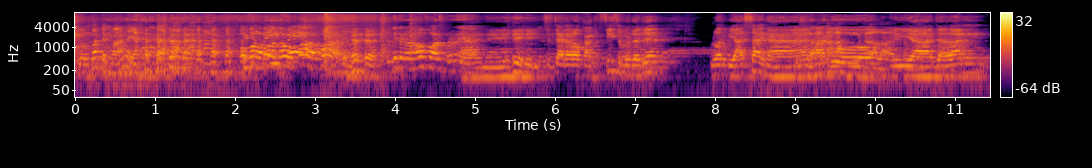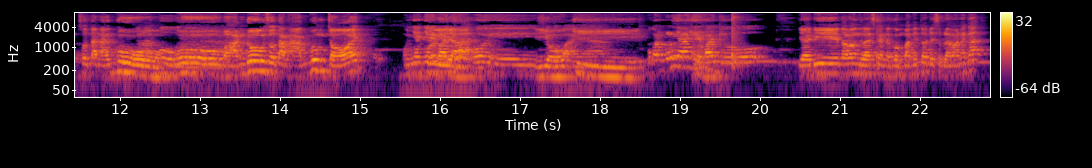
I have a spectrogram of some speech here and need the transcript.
Dago 4 yang mana ya? oval oval oval oval lebih terkenal oval sebenarnya Ini secara lokasi sebenarnya luar biasa nah. Sultan Agung. lah. Iya, Jalan Sultan Agung. Sultan Agung. Oh, Bandung Sultan Agung, coy. punya Kuliah. baju oh Iyo, bukan kuliah nyari baju Jadi tolong jelaskan Dago 4 itu ada sebelah mana, Kak?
